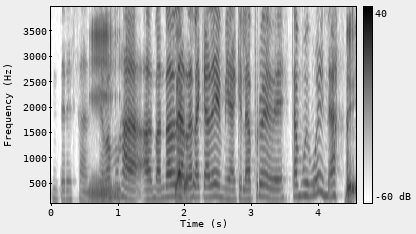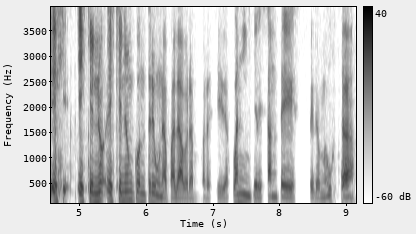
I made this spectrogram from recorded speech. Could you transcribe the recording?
Interesante. Vamos a, mandarle a la academia que la pruebe. Está muy buena. es, que, no, es que no encontré una palabra parecida. Cuán interesante es, pero me gusta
